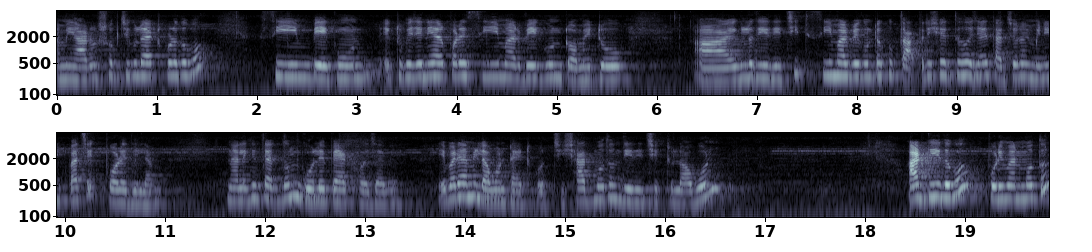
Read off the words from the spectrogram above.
আমি আরও সবজিগুলো অ্যাড করে দেবো। সিম, বেগুন, একটু ভেজে নেওয়ার পরে সিম আর বেগুন, টমেটো আর এগুলো দিয়ে দিচ্ছি। সিম আর বেগুনটা খুব তাড়াতাড়ি সেদ্ধ হয়ে যায়, তার জন্য আমি মিনিট পাঁচেক পরে দিলাম। নাহলে কিন্তু একদম গোলে প্যাক হয়ে যাবে। এবারে আমি লবণটা অ্যাড করছি। স্বাদ মতন দিয়ে দিচ্ছি একটু লবণ। আর দিয়ে দেবো পরিমাণ মতন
